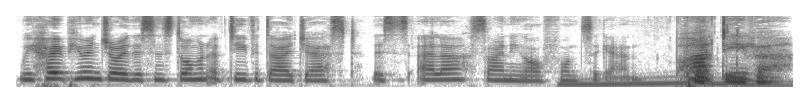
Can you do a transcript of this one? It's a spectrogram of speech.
We hope you enjoyed this instalment of Diva Digest. This is Ella signing off once again. Pod Diva.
